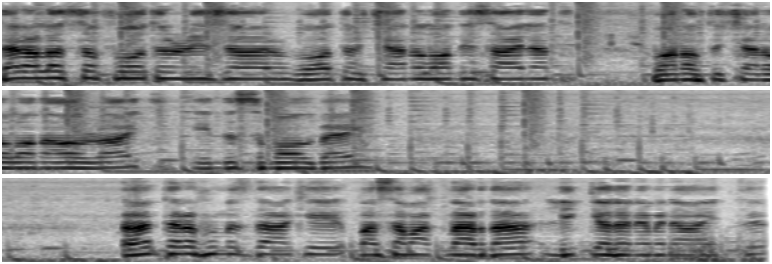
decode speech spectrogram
There are lots of water reserve, water channel on this island. One of the channel on our right in the small bay. Ön tarafımızdaki basamaklarda Likya dönemine aittir.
